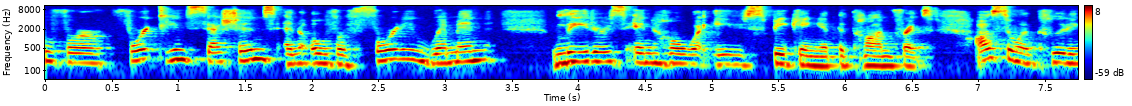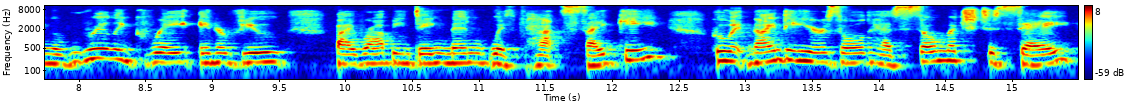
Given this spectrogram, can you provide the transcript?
over 14 sessions and over 40 women leaders in Hawaii speaking at the conference, also including a really great interview by Robbie Dingeman with Pat Saiki, who at 90 years old has so much to say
